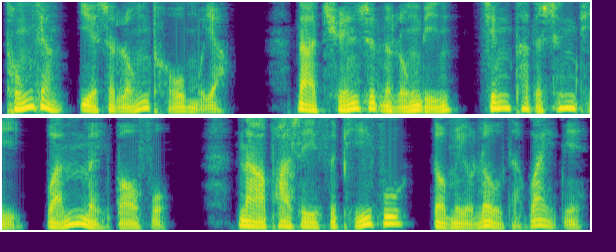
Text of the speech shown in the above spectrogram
同样也是龙头模样。那全身的龙鳞将他的身体完美包覆，哪怕是一丝皮肤都没有露在外面。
